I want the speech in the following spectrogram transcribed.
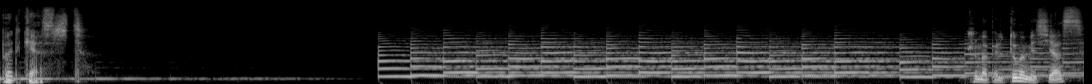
Podcast. Je m'appelle Thomas Messias,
